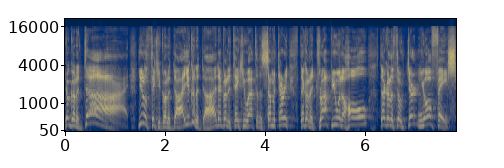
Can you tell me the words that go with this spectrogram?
You're going to die. You don't think you're going to die. You're going to die. They're going to take you out to the cemetery. They're going to drop you in a hole. They're going to throw dirt in your face.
